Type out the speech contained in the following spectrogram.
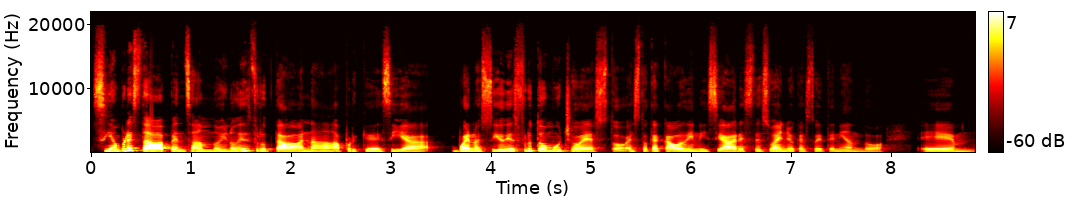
siempre estaba pensando y no disfrutaba nada porque decía, bueno, si yo disfruto mucho esto, esto que acabo de iniciar, este sueño que estoy teniendo, em,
